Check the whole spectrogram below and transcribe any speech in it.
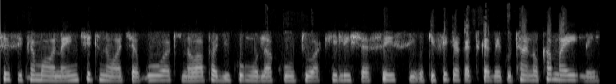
sisi kama wananchi tunawachagua, tunawapa jukumu la kutuwakilisha sisi, wakifika katika mikutano kama ile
